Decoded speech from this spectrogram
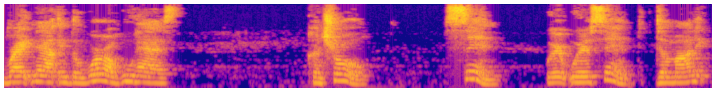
right now in the world who has control? Sin. Where where sin? Demonic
